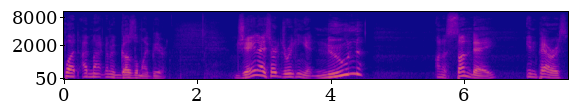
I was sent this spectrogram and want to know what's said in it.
but I'm not going to guzzle my beer. Jay and I started drinking at noon on a Sunday in Paris.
